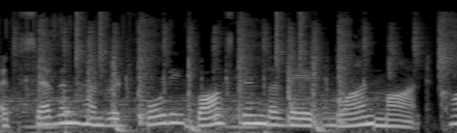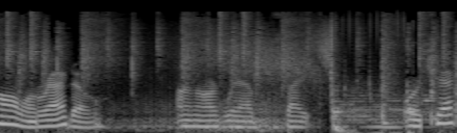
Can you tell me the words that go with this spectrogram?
at 740 Boston Ave in Longmont, Colorado on our website or check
